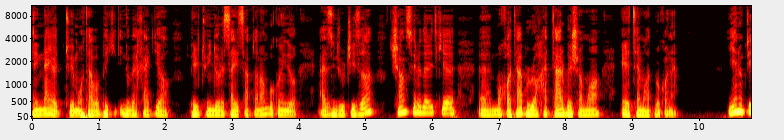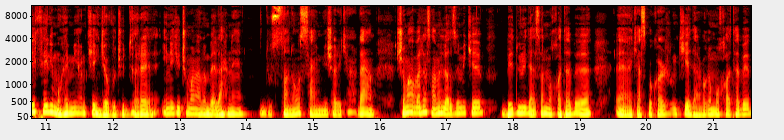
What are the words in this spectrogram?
یعنی نیاد توی محتوا بگید اینو بخرید یا برید توی این دوره سریع ثبت نام بکنید و از اینجور چیزا شانس اینو دارید که مخاطب راحتتر به شما اعتماد بکنه. یه نکته خیلی مهمی هم که اینجا وجود داره اینه که چون من الان به لحن دوستانه و صمیمی اشاره کردم شما اول از همه لازمی که بدونید اصلا مخاطب کسب و کارتون کیه. در واقع مخاطب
